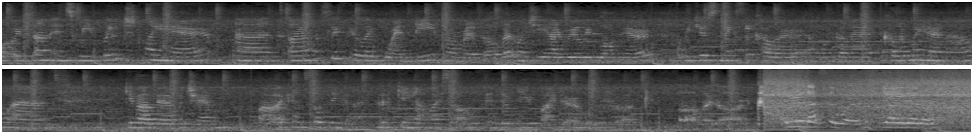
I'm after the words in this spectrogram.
what we've done is we bleached my hair and I honestly feel like Wendy from Red Velvet when she had really blonde hair. We just mixed the color and we're gonna color my hair now and give out a bit of a trim. Wow, I can't stop looking at myself in the viewfinder. Holy fuck. Oh my god. That's the word. Jag är redo.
